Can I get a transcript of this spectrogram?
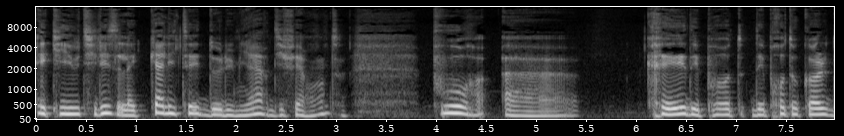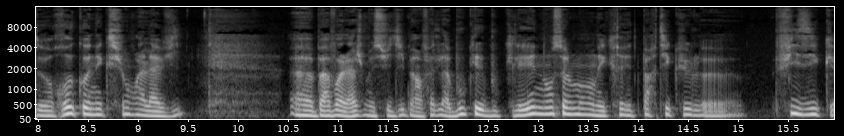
et qui utilise les qualités de lumière différentes pour euh, créer des, protocoles de reconnexion à la vie. Euh, bah voilà, je me suis dit, ben en fait, la boucle est bouclée. Non seulement on est créé de particules euh, physiques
